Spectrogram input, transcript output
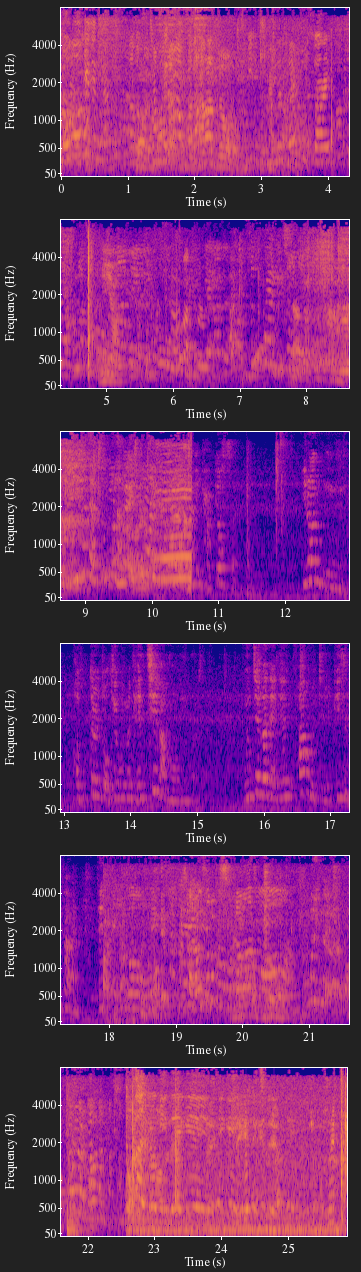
너무. 사라져. Sorry. 미안. 바뀌었어요. 이런 음, 것들도 어떻게 보면 대치 방법인 거죠. 문제가 되는 화학 물질이 비슷한 대- 자연스럽게 지나가서 여기 네 개, 세 개, 이렇게 주세요.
